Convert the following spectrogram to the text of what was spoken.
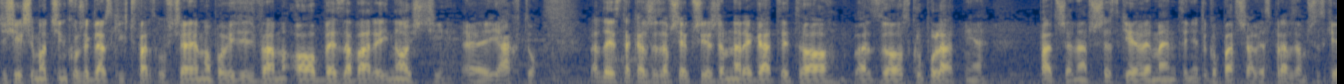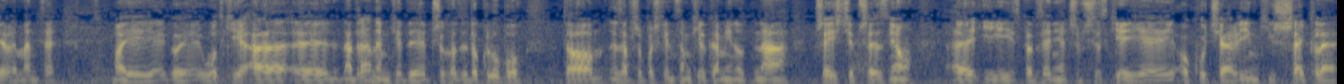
W dzisiejszym odcinku Żeglarskich Czwartków chciałem opowiedzieć Wam o bezawaryjności e, jachtu. Prawda jest taka, że zawsze jak przyjeżdżam na regaty, to bardzo skrupulatnie patrzę na wszystkie elementy, nie tylko patrzę, ale sprawdzam wszystkie elementy mojej łódki, a e, nad ranem, kiedy przychodzę do klubu, to zawsze poświęcam kilka minut na przejście przez nią i sprawdzenie, czy wszystkie jej okucia, linki, szekle,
